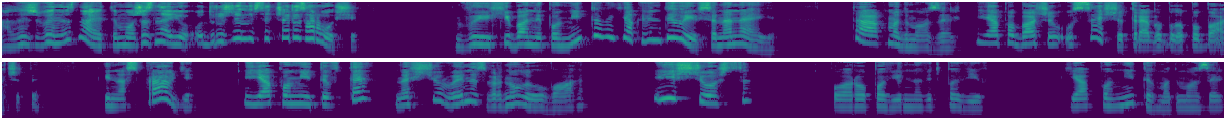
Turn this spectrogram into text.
Але ж ви не знаєте, може, з нею одружилися через гроші. Ви хіба не помітили, як він дивився на неї? Так, мадемуазель, я побачив усе, що треба було побачити. І насправді я помітив те, на що ви не звернули уваги. І що ж це? Пуаро повільно відповів. Я помітив, мадемуазель,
